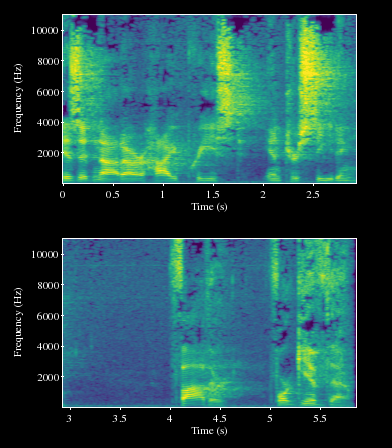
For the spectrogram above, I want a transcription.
Is it not our high priest interceding? Father, forgive them.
